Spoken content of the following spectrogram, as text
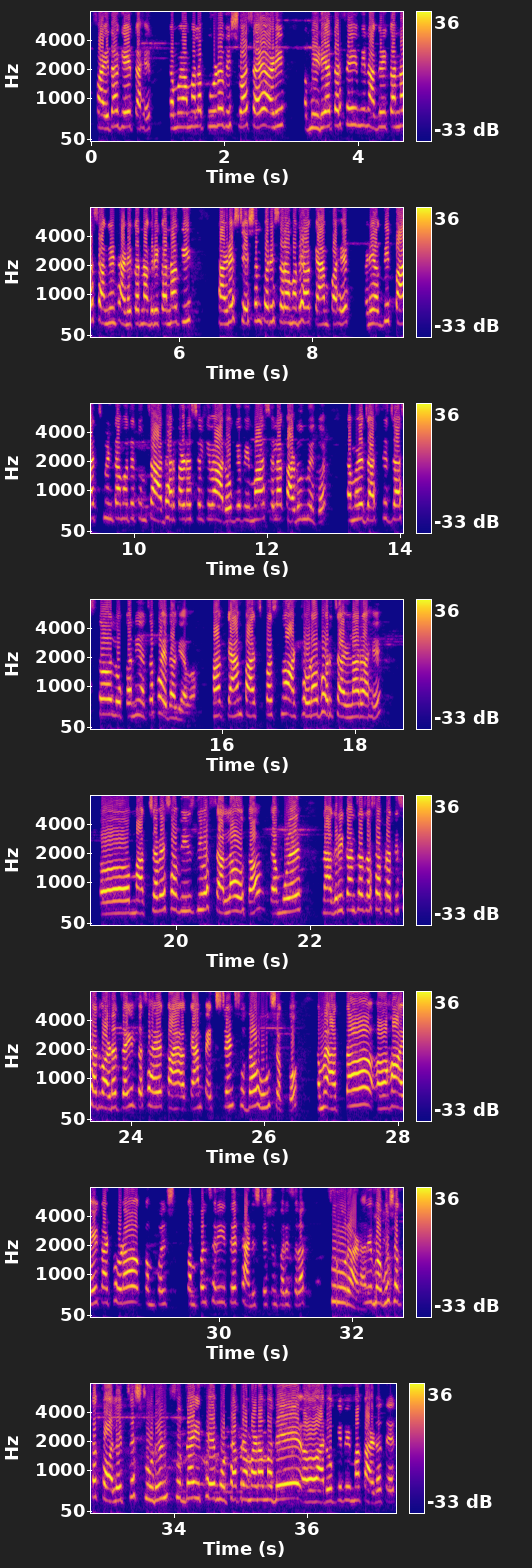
फायदा घेत आहेत. त्यामुळे आम्हाला पूर्ण विश्वास आहे आणि मीडियातर्फे मी नागरिकांना सांगेन ठाणेकर नागरिकांना की ठाणे स्टेशन परिसरामध्ये हा कॅम्प आहे आणि अगदी पाच मिनिटामध्ये तुमचा आधार कार्ड असेल किंवा आरोग्य विमा असेल हा काढून मिळतोय. त्यामुळे जास्तीत जास्त लोकांनी याचा फायदा घ्यावा. हा कॅम्प आजपासून आठवडाभर चालणार आहे. मागच्या वेळेस हा वीस दिवस चालला होता. त्यामुळे नागरिकांचा जसा प्रतिसाद वाढत जाईल तसा हे कॅम्प एक्सटेंड सुद्धा होऊ शकतो. त्यामुळे आता हा एक आठवडा कंपल्सरी इथे ठाणे स्टेशन परिसरात सुरू राहणार. तुम्ही बघू शकता कॉलेजचे स्टुडंट सुद्धा इथे मोठ्या प्रमाणामध्ये आरोग्य विमा काढत आहेत.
